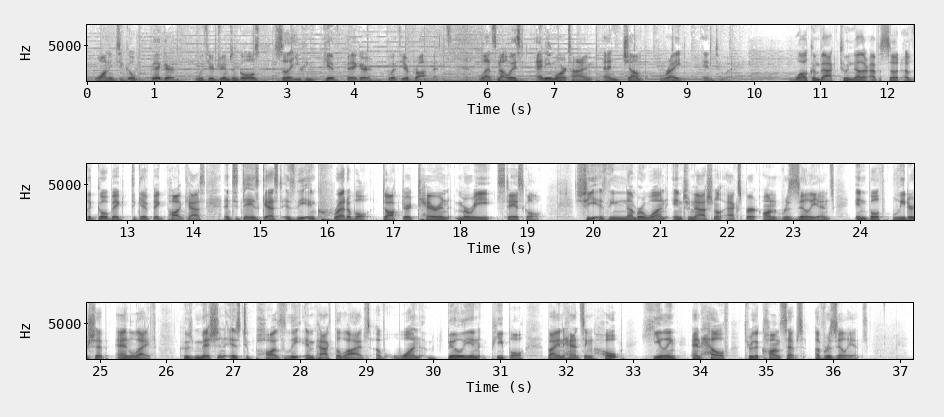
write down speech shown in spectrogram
wanting to go bigger with your dreams and goals so that you can give bigger with your profits. Let's not waste any more time and jump right into it. Welcome back to another episode of the Go Big to Give Big podcast. And today's guest is the incredible Dr. Taryn Marie Stejskal. She is the number one international expert on resilience in both leadership and life whose mission is to positively impact the lives of 1 billion people by enhancing hope, healing, and health through the concepts of resilience.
